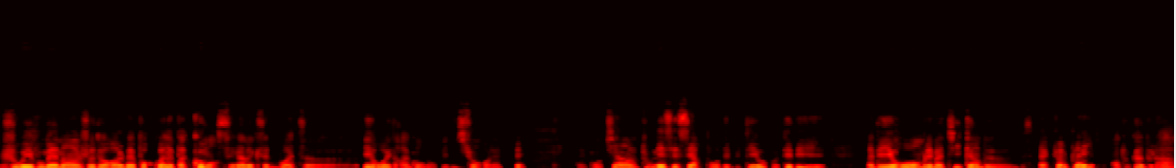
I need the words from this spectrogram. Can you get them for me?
joué vous-même à un jeu de rôle, ben pourquoi ne pas commencer avec cette boîte euh, Héros et Dragons, donc l'édition Roll Play Elle contient tout le nécessaire pour débuter aux côtés des, bah, des héros emblématiques hein, de, cette actual play, en tout cas de la,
